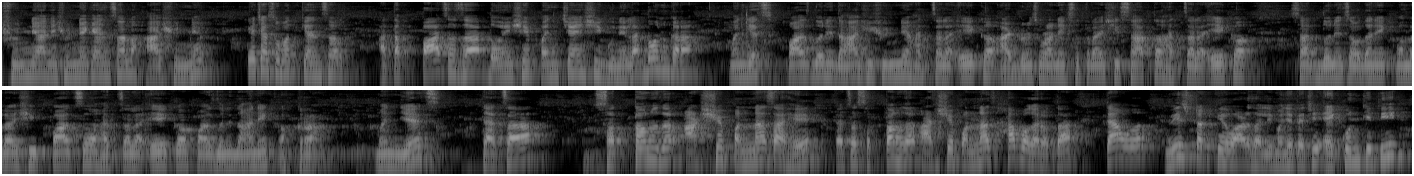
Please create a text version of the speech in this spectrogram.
शून्य आणि शून्य कॅन्सल हा शून्य. याच्यासोबत कॅन्सल. आता पाच हजार दोनशे पंच्याऐंशी गुन्हेला दोन करा. म्हणजेच पाच दोन्ही दहाशी शून्य हातचाला एक आठ दोन सोळा आणि एक सतराशे सात हातचाला एक. सात दोन्ही चौदा एक पंधराशी पाच हातचाला एक पाच दोन्ही दहा आणि एक अकरा. म्हणजेच त्याचा सत्तावन्न हजार आठशे पन्नास आहे. त्याचा सत्तावन्न हजार आठशे पन्नास हा पगार होता. त्यावर वीस टक्के वाढ झाली. म्हणजे त्याची एकूण किती?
